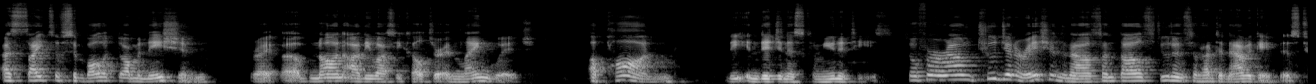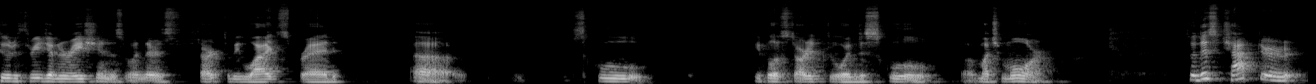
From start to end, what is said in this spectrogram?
as sites of symbolic domination, right, of non-Adivasi culture and language upon the indigenous communities. So for around two generations now, Santal students have had to navigate this, two to three generations when there's start to be widespread uh, school, people have started going to school much more. So this chapter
